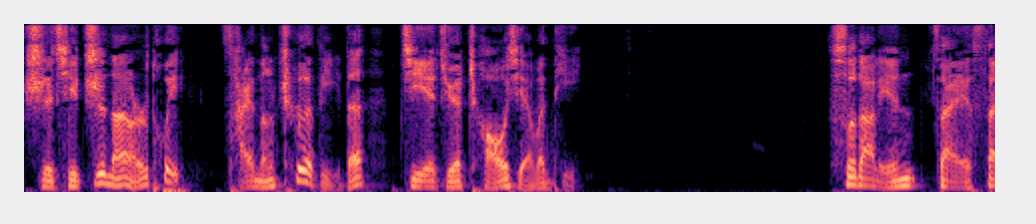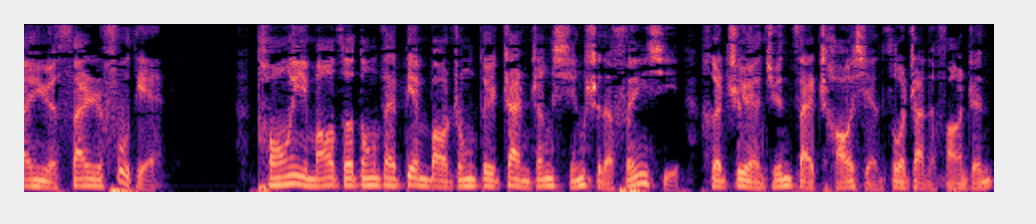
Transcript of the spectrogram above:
使其知难而退，才能彻底的解决朝鲜问题。斯大林在三月三日复电，同意毛泽东在电报中对战争形势的分析和志愿军在朝鲜作战的方针，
